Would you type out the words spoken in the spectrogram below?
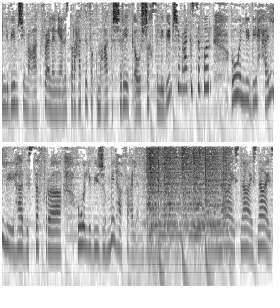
اللي بيمشي معك فعلا يعني صراحة أتفق معك الشريك أو الشخص اللي بيمشي معك السفر هو اللي بيحلي هذه السفرة هو اللي بيجملها فعلا. nice nice nice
